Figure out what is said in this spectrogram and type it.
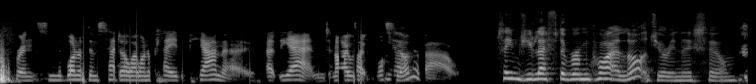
reference, and one of them said, "Oh, I want to play the piano at the end," and I was like, "What's he Yeah. on about?" Seems you left the room quite a lot during this film.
